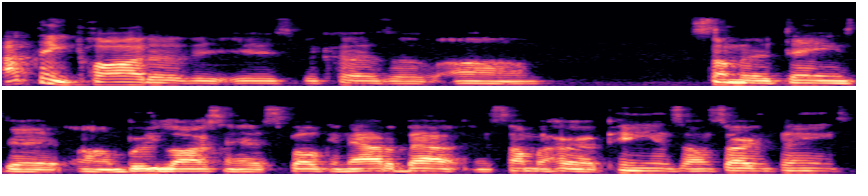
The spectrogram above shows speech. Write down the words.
I think, part of it is because of um, some of the things that um, Brie Larson has spoken out about and some of her opinions on certain things.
